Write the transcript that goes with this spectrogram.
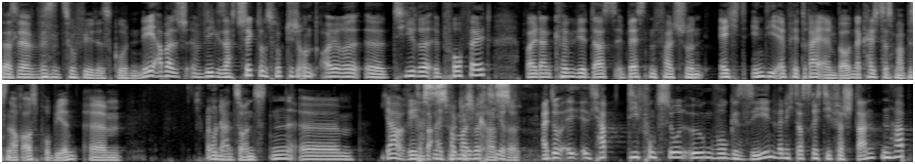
Das wäre ein bisschen zu viel des Guten. Nee, aber wie gesagt, schickt uns wirklich eure äh, Tiere im Vorfeld, weil dann können wir das im besten Fall schon echt in die MP3 einbauen. Da kann ich das mal ein bisschen auch ausprobieren. Ähm, und ansonsten, ähm, ja, reden Das wir einfach mal über krass. Tiere. Also äh, ich habe die Funktion irgendwo gesehen, wenn ich das richtig verstanden habe.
